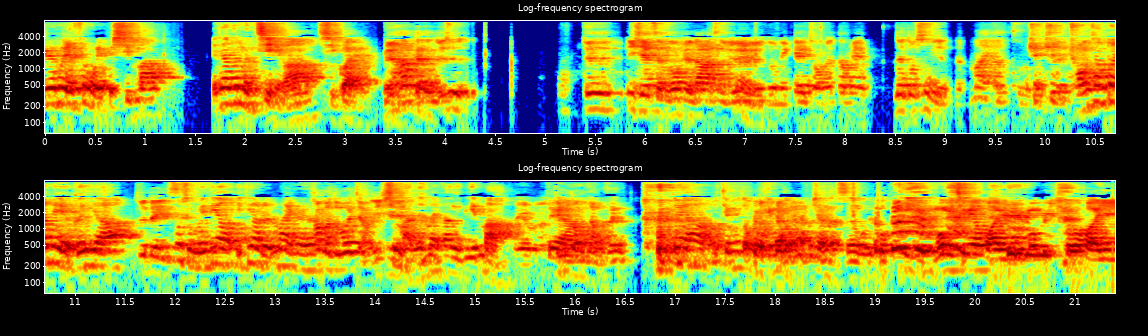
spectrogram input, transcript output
约会的氛围不行吗？一定要这么解吗？奇怪，因为他可能就是就是一些成功学大师就是觉得说，你可以从那上面。那都是你的人脉啊，去去床上锻炼也可以啊，就类似。为什么一定要一定要人脉呢？他们都会讲一些。先把人脉放一边嘛。没有没有。对啊。听不懂掌声。对啊，我听不懂，我听不懂，我不想掌声，我我莫名其妙怀疑，莫名其妙怀疑。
